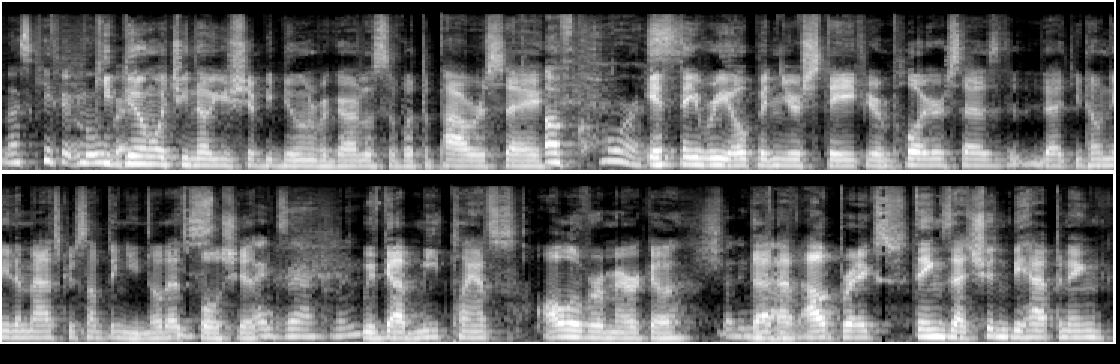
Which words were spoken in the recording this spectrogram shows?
Let's keep it moving. Keep doing what you know you should be doing, regardless of what the powers say. Of course. if they reopen your state, your employer says that you don't need a mask or something, you know that's bullshit. Exactly. We've got meat plants all over America Shutting that down. have outbreaks, things that shouldn't be happening,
